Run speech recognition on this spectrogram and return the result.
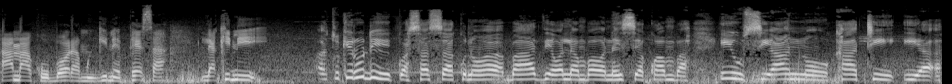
ama kubora mwingine pesa, lakini Ah, Tukirudi kwa sasa, kuna baadhi ya wale ambao wanahisi ya kwamba hii uhusiano kati ya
